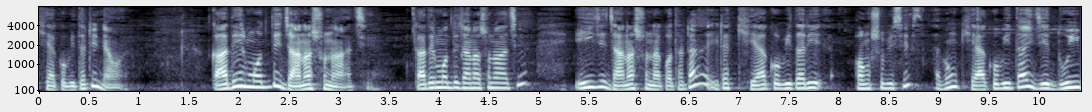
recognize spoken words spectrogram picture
খেয়া কবিতাটি নেওয়া? কাদের মধ্যে জানাশোনা আছে? কাদের মধ্যে জানাশোনা আছে। এই যে জানাশোনা কথাটা, এটা খেয়া কবিতারই অংশবিশেষ এবং খেয়া কবিতায় যে দুই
